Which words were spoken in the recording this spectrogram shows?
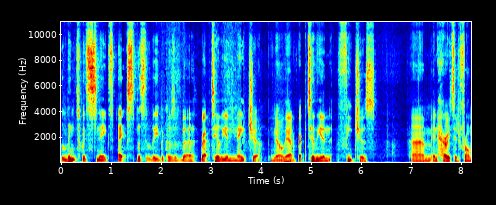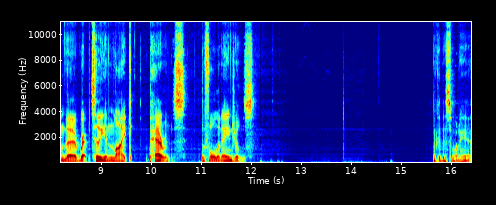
linked with snakes explicitly because of their reptilian nature. You know, they had reptilian features um, inherited from their reptilian-like parents, the fallen angels. Look at this one here.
